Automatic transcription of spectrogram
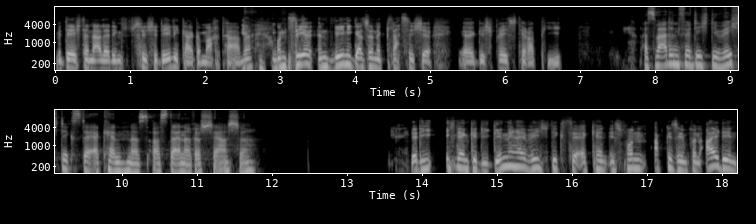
mit der ich dann allerdings Psychedelika gemacht habe und sehr und weniger so eine klassische äh, Gesprächstherapie. Was war denn für dich die wichtigste Erkenntnis aus deiner Recherche? Ja, die, ich denke, die generell wichtigste Erkenntnis von, abgesehen von all den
